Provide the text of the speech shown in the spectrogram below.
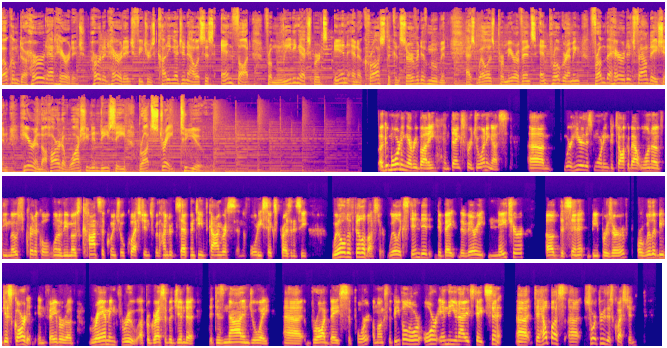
Welcome to Heard at Heritage. Heard at Heritage features cutting edge analysis and thought from leading experts in and across the conservative movement, as well as premier events and programming from the Heritage Foundation here in the heart of Washington, D.C., brought straight to you. Well, good morning, everybody, and thanks for joining us. Um, we're here this morning to talk about one of the most critical, one of the most consequential questions for the 117th Congress and the 46th presidency. Will the filibuster, will extended debate, the very nature of the Senate be preserved, or will it be discarded in favor of ramming through a progressive agenda that does not enjoy uh, broad-based support amongst the people or, or in the United States Senate? Uh, to help us uh, sort through this question,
